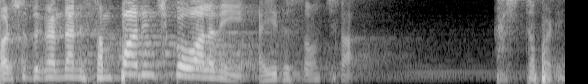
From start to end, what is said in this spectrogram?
పరిశుద్ధ గ్రంథాన్ని సంపాదించుకోవాలని ఐదు సంవత్సరాలు కష్టపడి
